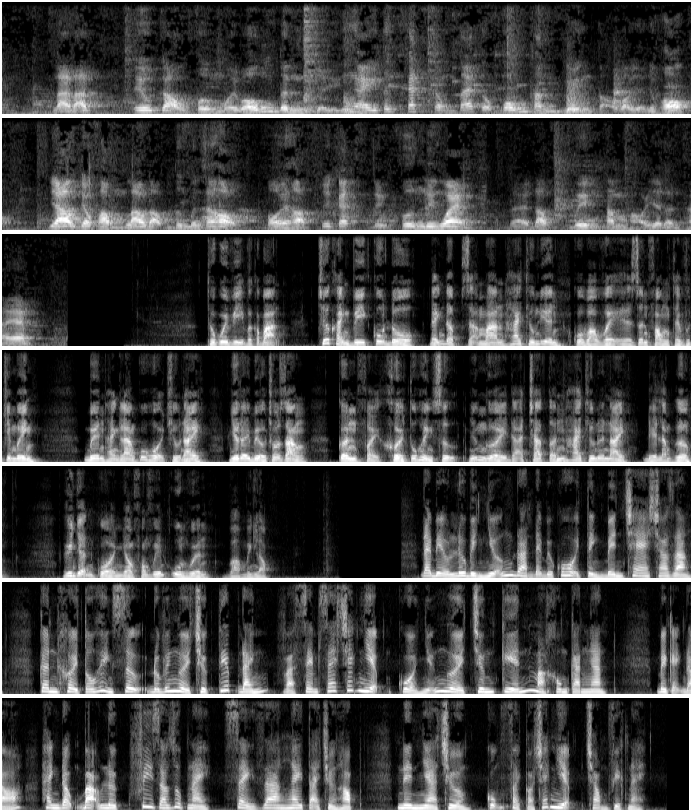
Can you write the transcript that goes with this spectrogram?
là đã yêu cầu phường 14 đình chỉ ngay tức khắc công tác của bốn thành viên tổ bảo vệ dân phố giao cho phòng lao động thương binh xã hội phối hợp với các địa phương liên quan để động viên thăm hỏi gia đình hai em. Thưa quý vị và các bạn, trước hành vi côn đồ đánh đập dã man hai thiếu niên của bảo vệ dân phòng thành phố Hồ Chí Minh, bên hành lang Quốc hội chiều nay, nhiều đại biểu cho rằng cần phải khởi tố hình sự những người đã tra tấn hai thiếu niên này để làm gương. Ghi nhận của nhóm phóng viên Uông Huyền và Minh Long. đại biểu Lưu Bình Nhưỡng, đoàn đại biểu Quốc hội tỉnh Bến Tre cho rằng cần khởi tố hình sự đối với người trực tiếp đánh và xem xét trách nhiệm của những người chứng kiến mà không can ngăn. Bên cạnh đó, hành động bạo lực phi giáo dục này xảy ra ngay tại trường học, nên nhà trường cũng phải có trách nhiệm trong việc này.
